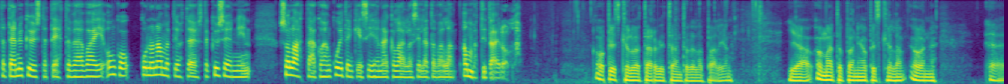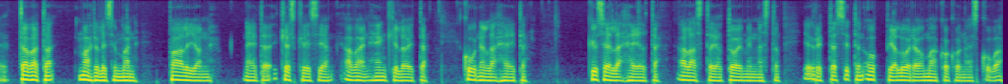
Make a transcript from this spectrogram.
tätä nykyistä tehtävää vai onko, kun on ammattijohtajasta kyse, niin solahtaako hän kuitenkin siihen aika lailla sillä tavalla ammattitaidolla? Opiskelua tarvitaan todella paljon. Ja oma tapani opiskella on tavata mahdollisimman paljon näitä keskeisiä avainhenkilöitä, kuunnella heitä, kysellä heiltä alasta ja toiminnasta ja yrittää sitten oppia luoda omaa kokonaiskuvaa.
